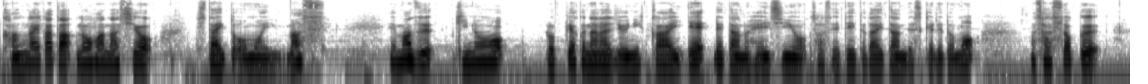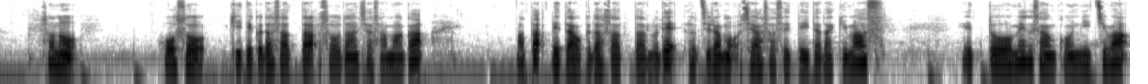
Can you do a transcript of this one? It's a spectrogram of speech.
考え方のお話をしたいと思います。まず昨日672回でレターの返信をさせていただいたんですけれども早速その放送聞いてくださった相談者様がまたレターをくださったのでそちらもシェアさせていただきます。えっとメグさんこんにちは。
